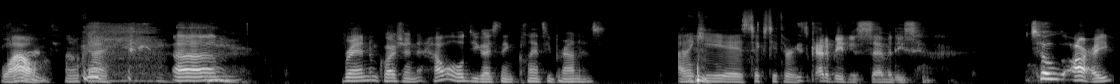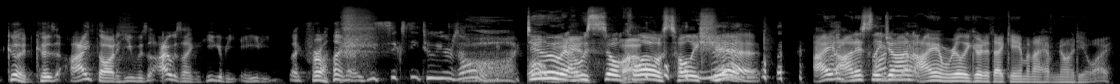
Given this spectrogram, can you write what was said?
wow. Okay. Um, random question: How old do you guys think Clancy Brown is? I think he is 63. He's got to be in his seventies. So, all right, good, because I thought he was. I was like, he could be eighty. Like for all I know, he's sixty-two years old. Dude, I was so Wow. close. Holy shit. Yeah, I honestly, John, about- I am really good at that game and I have no idea why.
